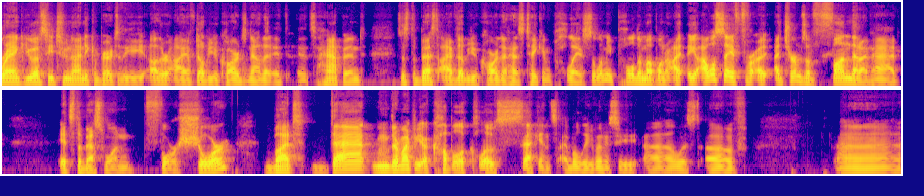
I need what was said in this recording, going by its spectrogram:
rank UFC 290 compared to the other IFW cards now that it, it's happened? Is this the best IFW card that has taken place? So let me pull them up on. I I will say for uh, in terms of fun that I've had, it's the best one for sure. But that there might be a couple of close seconds, I believe. Let me see. Uh, list of uh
